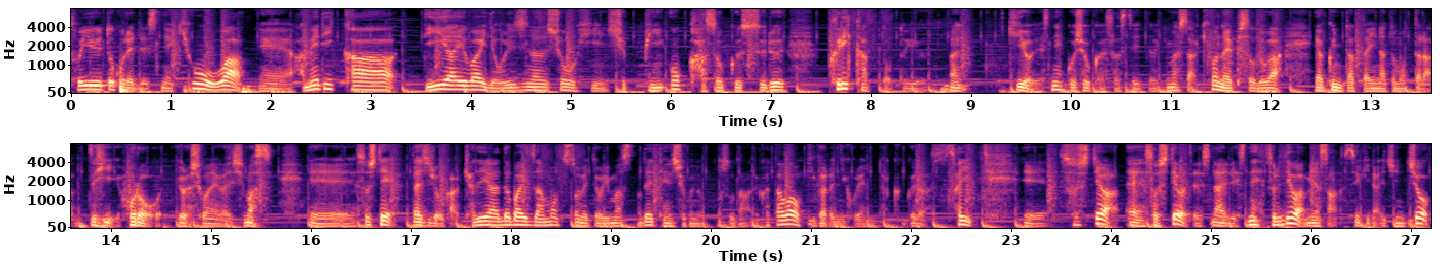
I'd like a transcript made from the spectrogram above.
というところでですね、今日は、えー、アメリカ DIY でオリジナル商品出品を加速するクリカットという、まあ、企業ですね、ご紹介させていただきました。今日のエピソードが役に立ったらいいなと思ったら、ぜひフォローよろしくお願いします。えー、そして、大二郎がキャリアアドバイザーも務めておりますので、転職のご相談ある方はお気軽にご連絡ください。えー、そしては、えー、そしてはですね、ないですね。それでは皆さん、素敵な一日を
